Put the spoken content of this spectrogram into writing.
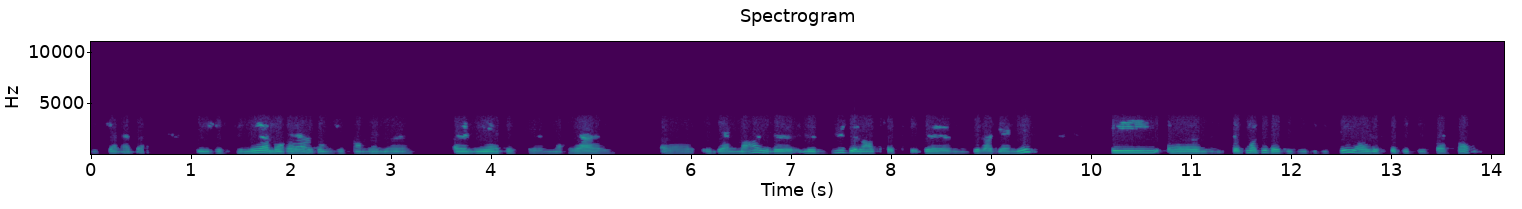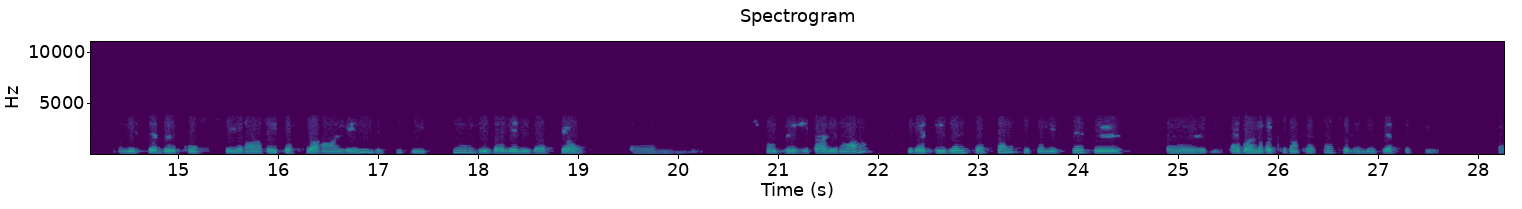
du Canada. Et je suis née à Montréal, donc j'ai quand même un, lien avec euh, Montréal euh, également. Et le, but de l'entreprise, de, l'organisme, c'est d'augmenter la visibilité. On le fait de deux façons. On essaie de construire un répertoire en ligne de toutes les, organisations qui sont dirigées par les Noirs. Et la deuxième façon, c'est qu'on essaie de euh, avoir une représentation sur les médias sociaux. Euh,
